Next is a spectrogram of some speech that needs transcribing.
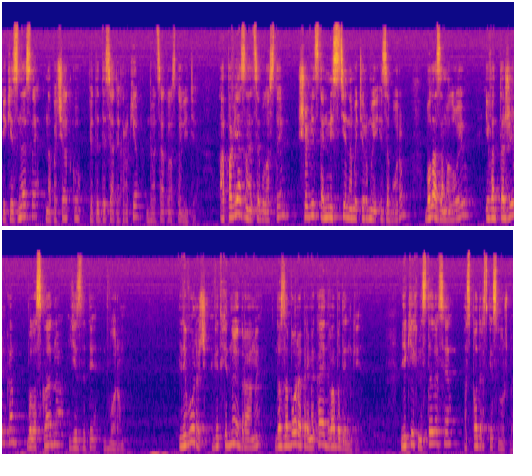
які знесли на початку 50-х років ХХ століття. А пов'язане це було з тим, що відстань між стінами тюрми і забором була замалою, і вантажівкам було складно їздити двором. Ліворуч від вхідної брами до забору примикають два будинки, в яких містилися господарські служби.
